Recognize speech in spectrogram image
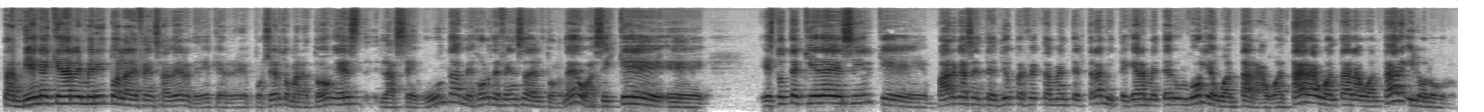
También hay que darle mérito a la defensa verde, eh, que por cierto, Maratón es la segunda mejor defensa del torneo, así que eh, esto te quiere decir que Vargas entendió perfectamente el trámite, que era meter un gol y aguantar, aguantar, aguantar, aguantar, y lo logró.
